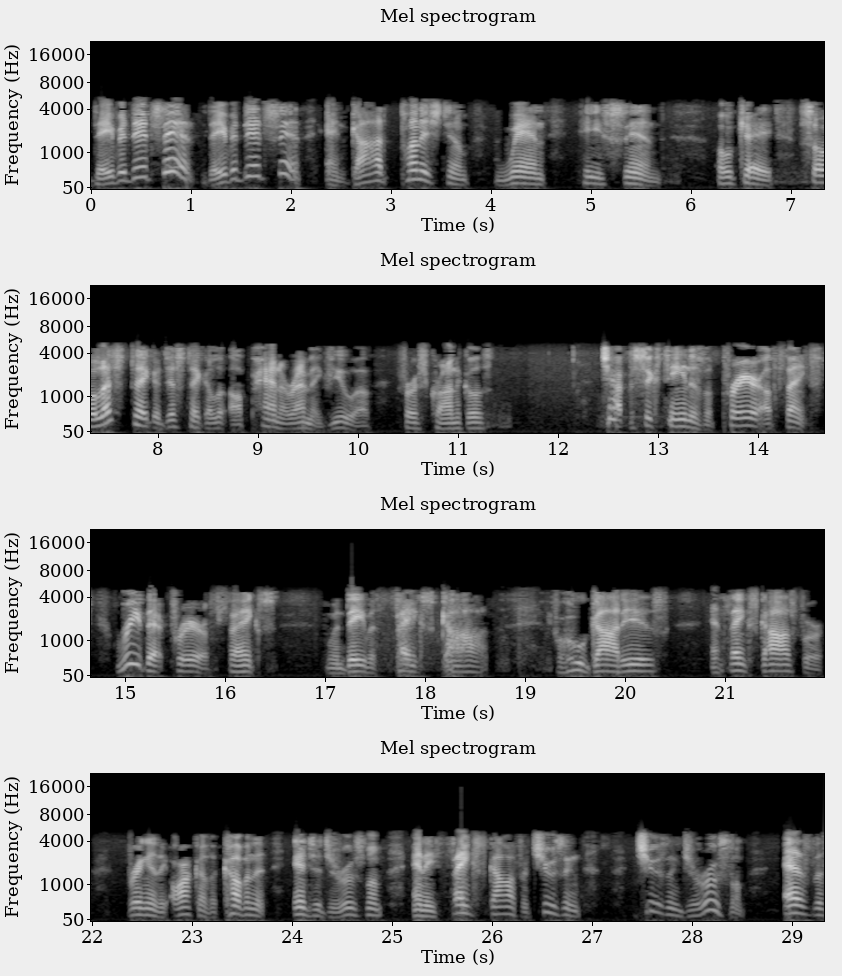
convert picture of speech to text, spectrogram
David did sin. David did sin, and God punished him when he sinned. Okay, so let's take a just take a, a panoramic view of First Chronicles chapter 16 is a prayer of thanks. Read that prayer of thanks when David thanks God for who God is and thanks God for bringing the Ark of the Covenant into Jerusalem. And he thanks God for choosing, choosing Jerusalem as the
